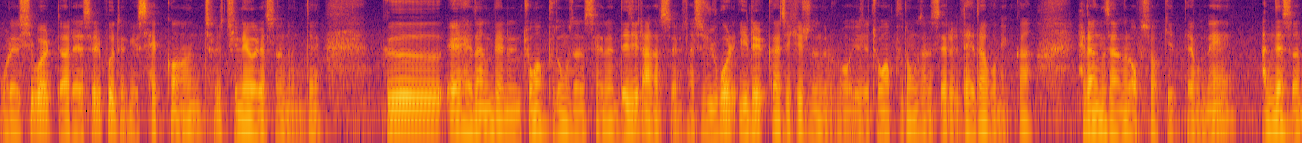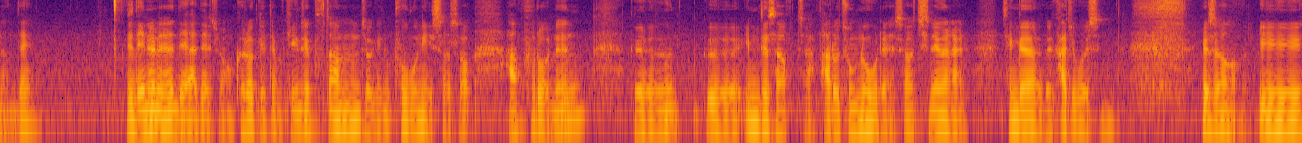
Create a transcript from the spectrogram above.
올해 10월 달에 셀프 등기 3건 진행을 했었는데 그에 해당되는 종합부동산세는 내질 않았어요. 사실 6월 1일까지 기준으로 이제 종합부동산세를 내다 보니까 해당 사항은 없었기 때문에 안 냈었는데 내년에는 내야 되죠. 그렇기 때문에 굉장히 부담적인 부분이 있어서 앞으로는 그, 그 임대사업자 바로 등록을 해서 진행을 할 생각을 가지고 있습니다. 그래서 이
